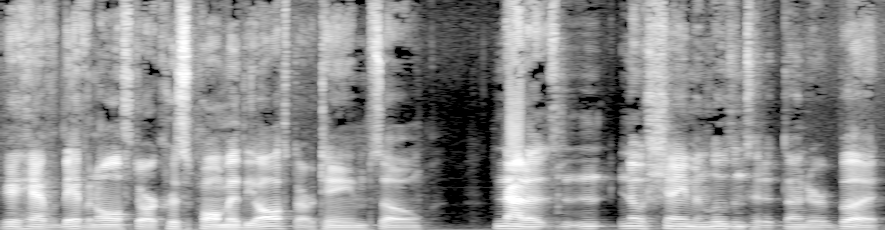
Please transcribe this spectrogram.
they have they have an All Star. Chris Paul made the All Star team, so not a no shame in losing to the Thunder, but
